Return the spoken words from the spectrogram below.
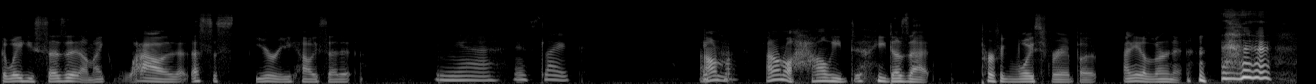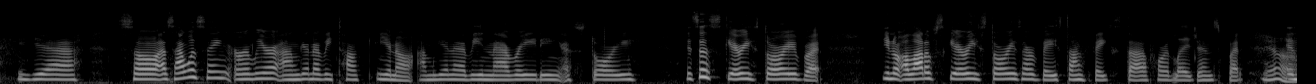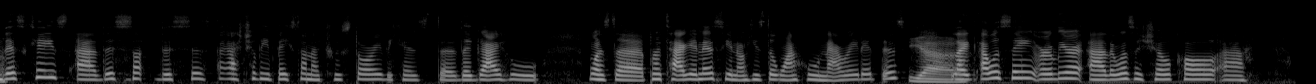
The way he says it, I'm like, wow, that, that's just eerie how he said it. Yeah. It's like. I don't, I don't know how he d- he does that perfect voice for it, but I need to learn it. yeah. So as I was saying earlier, I'm gonna be talk. You know, I'm gonna be narrating a story. It's a scary story, but you know, a lot of scary stories are based on fake stuff or legends. But yeah. in this case, uh, this this is actually based on a true story because the the guy who was the protagonist, you know, he's the one who narrated this. yeah. Like I was saying earlier, uh, there was a show called uh,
